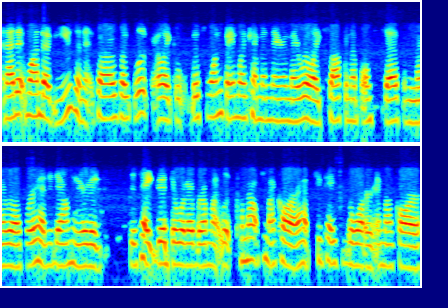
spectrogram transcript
And I didn't wind up using it, so I was like, look, like this one family came in there and they were like stocking up on stuff, and they were like, we're headed down here to to take goods or whatever. I'm like, look, come out to my car. I have two cases of water in my car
